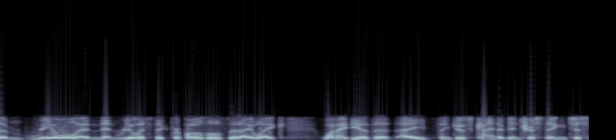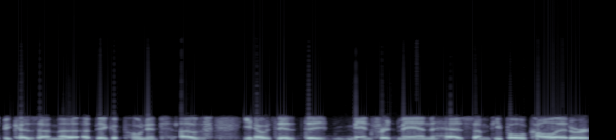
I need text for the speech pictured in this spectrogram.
some real and, and realistic proposals that I like. One idea that I think is kind of interesting, just because I'm a, a big opponent of, you know, the the Manfred Man, as some people call it, or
